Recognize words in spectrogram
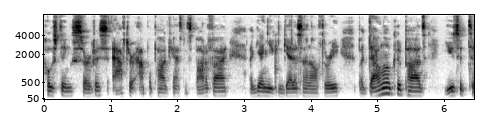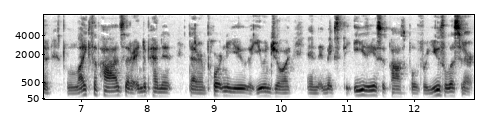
hosting service after Apple Podcast and Spotify. Again, you can get us on all three, but download Good Pods, use it to like the pods that are independent, that are important to you, that you enjoy, and it makes it the easiest as possible for you, the listener,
